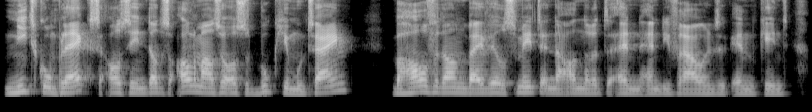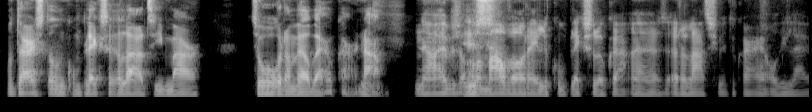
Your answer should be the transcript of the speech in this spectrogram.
niet complex. Als in, dat is allemaal zoals het boekje moet zijn. Behalve dan bij Will Smith en de andere en, en die vrouw en, en kind. Want daar is dan een complexe relatie, maar ze horen dan wel bij elkaar. Nou, Nou, hebben ze Dus- allemaal wel een redelijk complexe loca- eh, relatie met elkaar, hè, al die lui.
